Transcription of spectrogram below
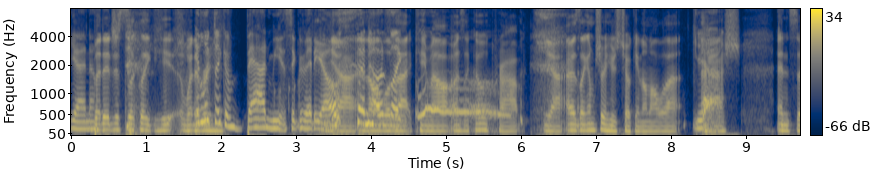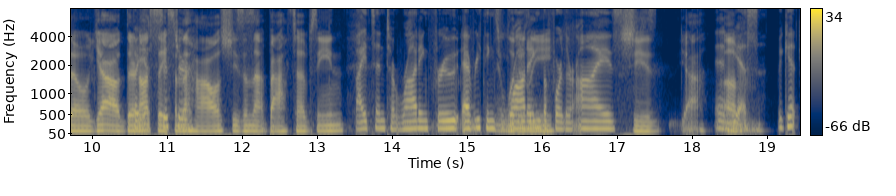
yeah, know. but it just looked like he whenever it looked like a bad music video. Yeah, and, I all was of like, that came out. I was like, oh crap. Yeah, I was like, I'm sure he was choking on all that Yeah. ash. And so, yeah, they're But not safe in the house. She's in that bathtub scene. bites into rotting fruit. Everything's rotting before their eyes. She's, yeah. And um, yes, we get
